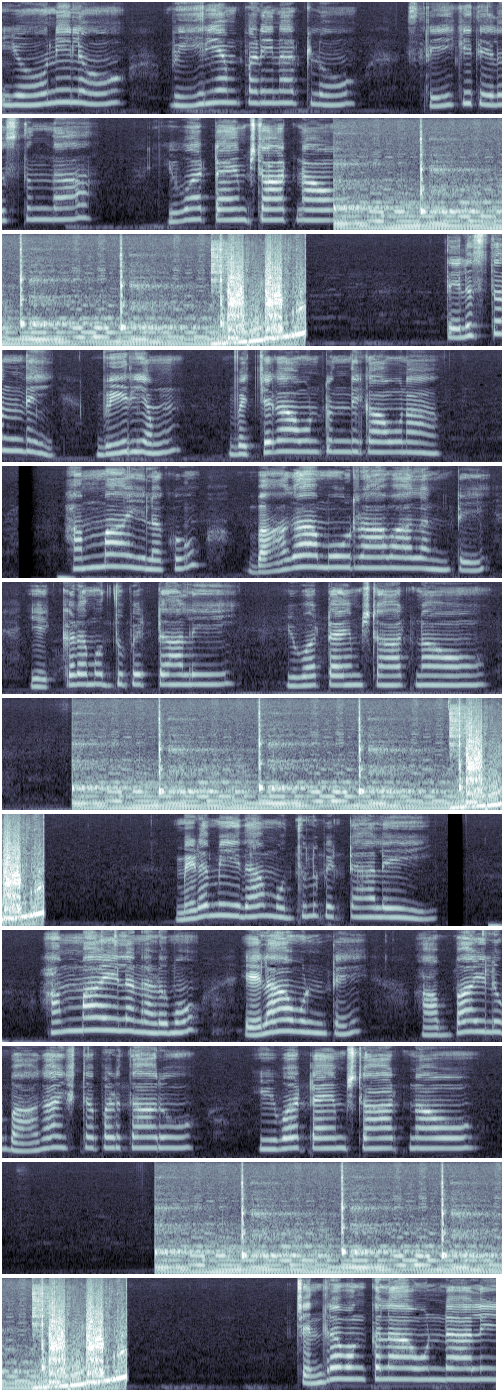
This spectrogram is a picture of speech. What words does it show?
యోనిలో వీర్యం పడినట్లు స్త్రీకి తెలుస్తుందా? యువర్ టైం స్టార్ట్ నా. తెలుస్తుంది వీర్యం వెచ్చగా ఉంటుంది కావున. అమ్మాయిలకు బాగా మూడ్ రావాలంటే ఎక్కడ ముద్దు పెట్టాలి? Your time start now. మెడ మీద ముద్దులు పెట్టాలి. అమ్మాయిల నడుము ఎలా ఉంటే అబ్బాయిలు బాగా ఇష్టపడతారు. Your time start now. చంద్రవంకలా ఉండాలి.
